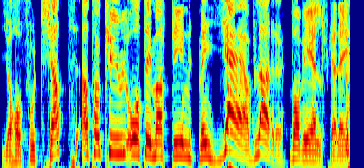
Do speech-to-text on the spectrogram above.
jag har fortsatt att ha kul åt dig Martin, men jävlar vad vi älskar dig!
